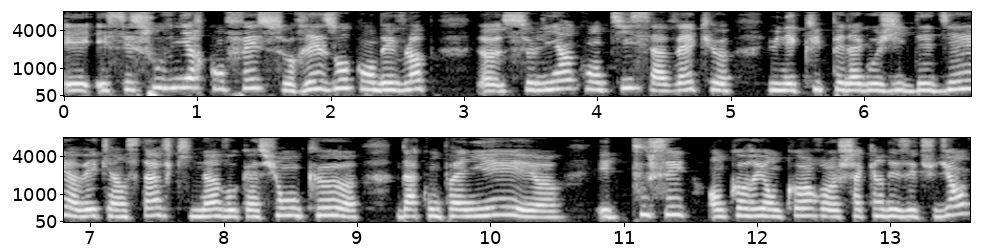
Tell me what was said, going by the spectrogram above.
et, et ces souvenirs qu'on fait, ce réseau qu'on développe, ce lien qu'on tisse avec une équipe pédagogique dédiée, avec un staff qui n'a vocation que d'accompagner et, et, de pousser encore et encore chacun des étudiants,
